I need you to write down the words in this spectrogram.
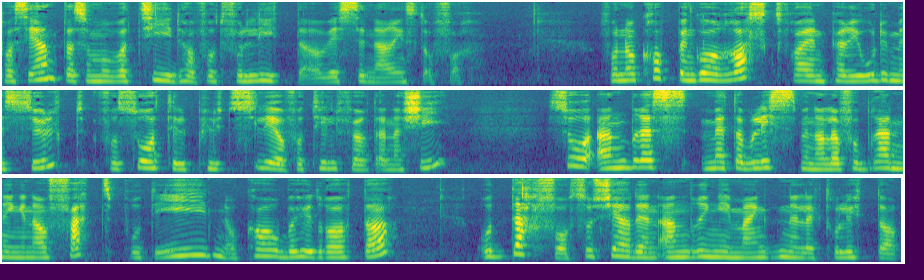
pasienter som over tid har fått for lite av visse næringsstoffer. For når kroppen går raskt fra en periode med sult, for så til plutselig å få tilført energi, så endres metabolismen eller forbrenningen av fett, protein og karbohydrater. Og derfor så skjer det en endring i mengden elektrolytter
